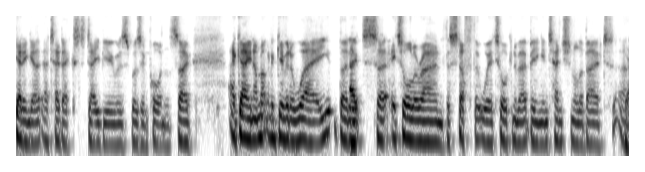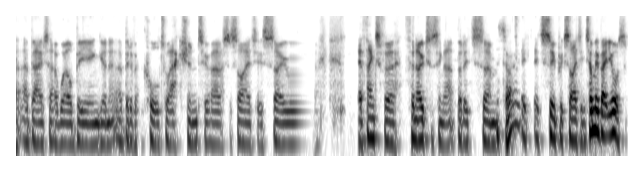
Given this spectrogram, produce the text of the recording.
getting a, a TEDx debut was was important. So again, I'm not going to give it away, but No. it's uh, it's all around the stuff that we're talking about, being intentional about uh, Yeah. about our well-being and a, a bit of a call to action to our societies. So yeah, thanks for for noticing that, but it's um, right. it, it's super exciting. Tell me about yours.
